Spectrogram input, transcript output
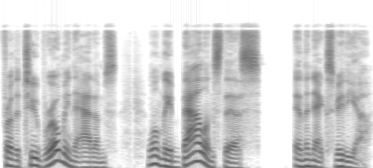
for the two bromine atoms when we balance this in the next video.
